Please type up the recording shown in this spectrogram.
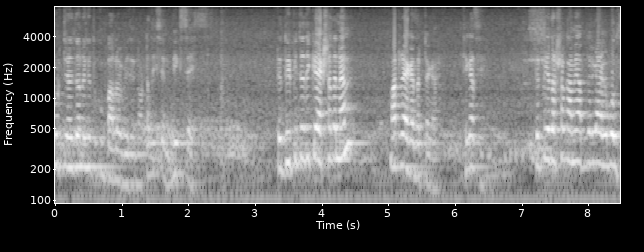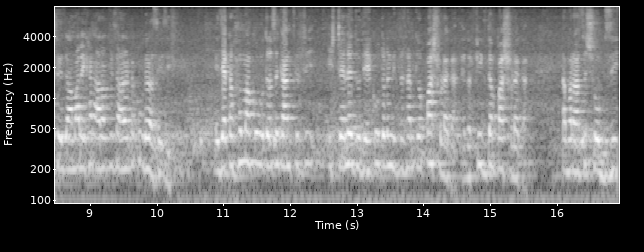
রুটিনের জন্য কিন্তু খুব ভালো হবে যে নটটা দেখছেন? বিগ সাইজ তো দুই পিস যদি কেউ একসাথে নেন, মাত্র এক হাজার টাকা, ঠিক আছে? তো প্রিয় দর্শক, আমি আপনাদেরকে আগে বলছি যে আমার এখানে আরও কিছু আরেকটা কবুতর আছে, এই যে একটা হুমা কবুতর আছে গাংচুচি স্টাইলে যদি এই কবুতরটা নিতে চান, কেউ পাঁচশো টাকা, এটা ফিক্স দাম পাঁচশো টাকা। তারপর আছে সবজি,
